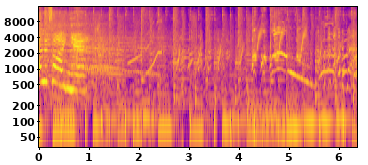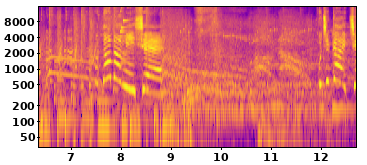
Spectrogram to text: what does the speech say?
Ale fajnie. Podoba mi się. Uciekajcie.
